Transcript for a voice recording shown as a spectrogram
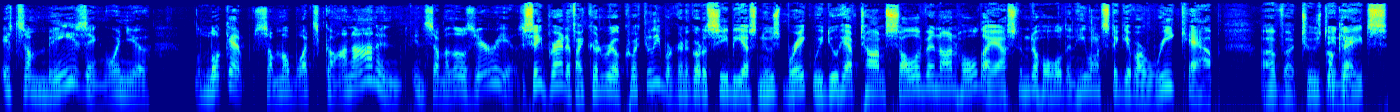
It's amazing when you look at some of what's gone on in, in some of those areas. Say, Brad, if I could real quickly, we're going to go to CBS News break. We do have Tom Sullivan on hold. I asked him to hold, and he wants to give a recap of uh, Tuesday okay. night's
